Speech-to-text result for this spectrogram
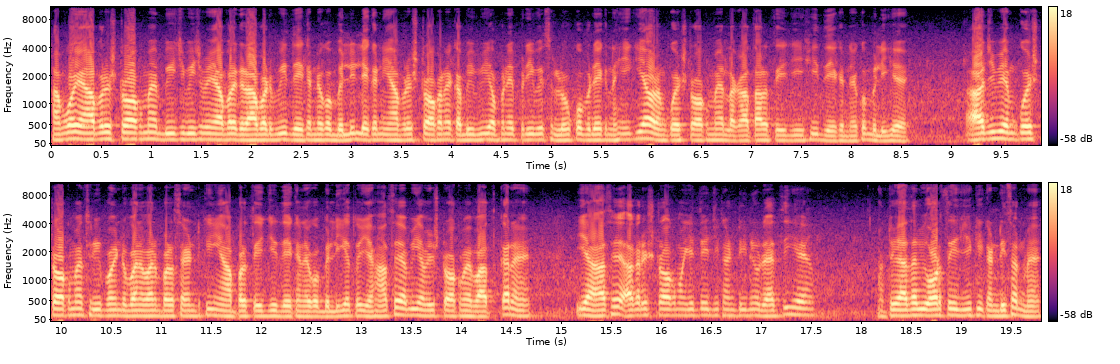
हमको यहाँ पर स्टॉक में बीच बीच में यहाँ पर गिरावट भी देखने को मिली, लेकिन यहाँ पर स्टॉक ने कभी भी अपने प्रीवियस लो को ब्रेक नहीं किया और हमको स्टॉक में लगातार तेज़ी ही देखने को मिली है। आज भी हमको स्टॉक में 3.11 परसेंट की यहाँ पर तेज़ी देखने को मिली है तो यहाँ से अभी हम स्टॉक में बात करें, यहाँ से अगर स्टॉक में ये तेज़ी कंटिन्यू रहती है तो यहाँ से अभी और तेज़ी की कंडीशन में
